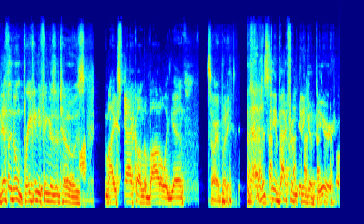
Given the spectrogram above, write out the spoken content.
definitely don't break any fingers or toes. Mike's back on the bottle again. Sorry, buddy. I just came back from getting a beer.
